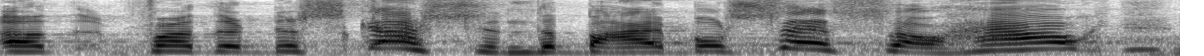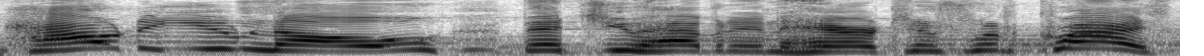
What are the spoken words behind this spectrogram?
uh, further discussion. The Bible says so. How, how do you know that you have an inheritance with Christ?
